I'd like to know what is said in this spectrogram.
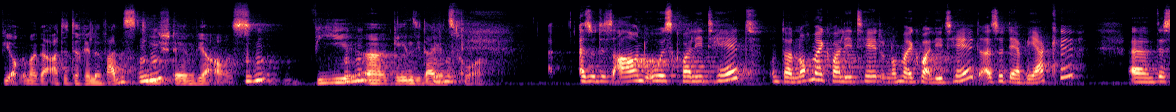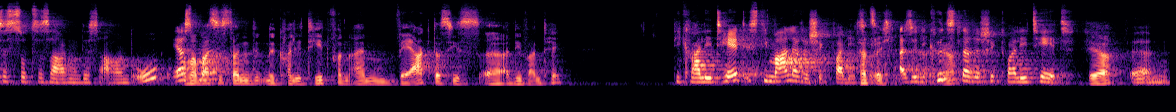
wie auch immer geartete Relevanz, die mhm. stellen wir aus. Mhm. Wie mhm. Äh, gehen Sie da jetzt mhm. vor? Also das A und O ist Qualität und dann nochmal Qualität und nochmal Qualität, also der Werke. Äh, das ist sozusagen das A und O. Erstmal. Aber was ist dann eine Qualität von einem Werk, dass Sie es äh, an die Wand hängen? Die Qualität ist die malerische Qualität. Tatsächlich. Also die künstlerische ja. Qualität. Ja. Ähm, ähm,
